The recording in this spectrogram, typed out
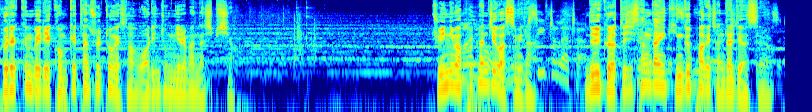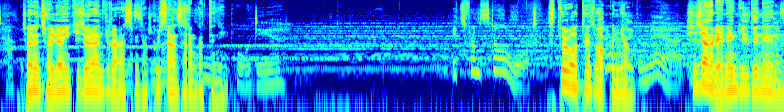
브레큰베리의 검게 탄 술통에서 워린 총리를 만나십시오. 주인님 앞으로 편지가 왔습니다. 늘 그렇듯이 상당히 긴급하게 전달되었어요. 저는 전령이 기절한 줄 알았습니다. 불쌍한 사람 같으니. 스톨워트에서 왔군요. 시장 레넨 길드는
